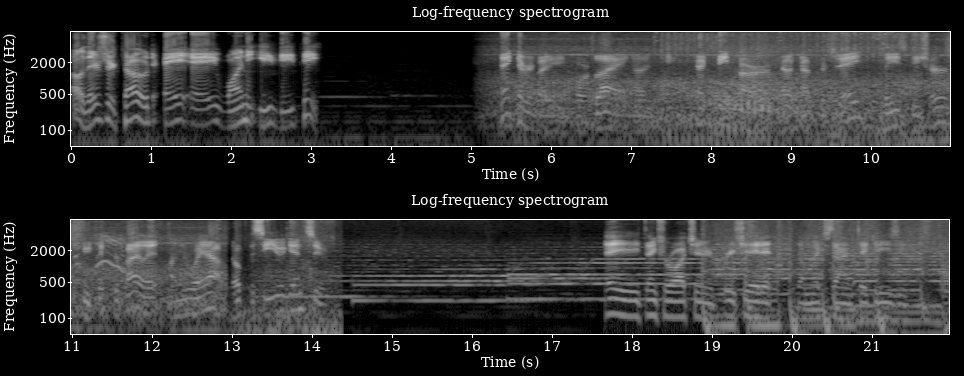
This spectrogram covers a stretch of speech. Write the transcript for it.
Oh, there's your code AA1EVP. Thank everybody for flying on the XP car helicopter today. Please be sure to tip your pilot on your way out. Hope to see you again soon. Hey, thanks for watching. Appreciate it. Till next time, take it easy.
